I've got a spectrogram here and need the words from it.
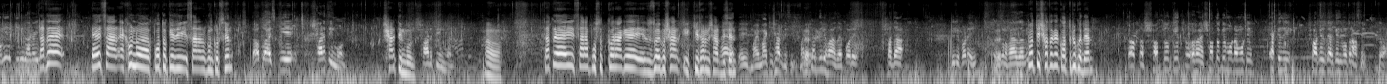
আমি কিনে লাগাই তাতে এই চার এখন কত কেজি চারা রোপণ করছেন? তাও আজকে সাড়ে তিন মন। সাড়ে তিন মন। সাড়ে তিন মন। ও। তাতে এই চারা প্রস্তুত করার আগে জৈব সার কি- ধরনের সার দিচ্ছেন হ্যাঁ, এই মা- মাটি সার দিছি। মাটি সার দিলে হওয়া যায় পরে সাদা দিলে যখন হয়ে যাবে। প্রতি শতকে কতটুকু দেন? তত শতকে তো হ্যাঁ শতকে মোটামুটি এক কেজি ছ কেজি দেড় কেজি মতন আছে দেওয়া।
